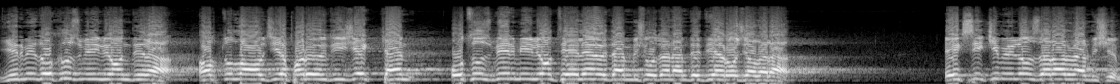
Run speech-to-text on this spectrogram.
29 milyon lira Abdullah Avcı'ya para ödeyecekken 31 milyon TL ödenmiş o dönemde diğer hocalara. Eksi 2 milyon zarar vermişim.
